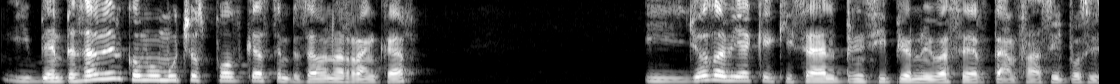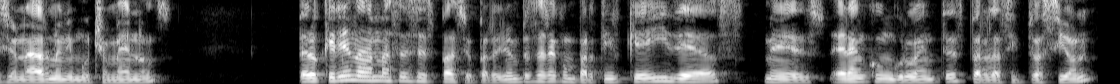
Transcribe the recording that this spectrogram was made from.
y empecé a ver cómo muchos podcasts empezaban a arrancar. Y yo sabía que quizá al principio no iba a ser tan fácil posicionarme, ni mucho menos. Pero quería nada más ese espacio para yo empezar a compartir qué ideas me eran congruentes para la situación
